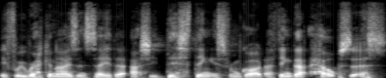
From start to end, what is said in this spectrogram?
if we recognize and say that actually this thing is from God, I think that helps us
